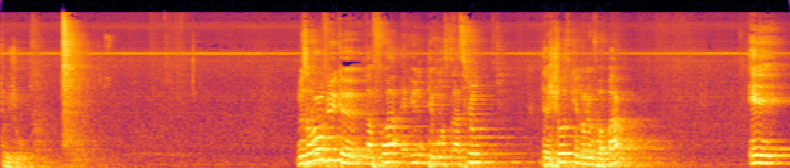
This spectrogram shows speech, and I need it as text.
toujours. Nous avons vu que la foi est une démonstration des choses que l'on ne voit pas. Et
